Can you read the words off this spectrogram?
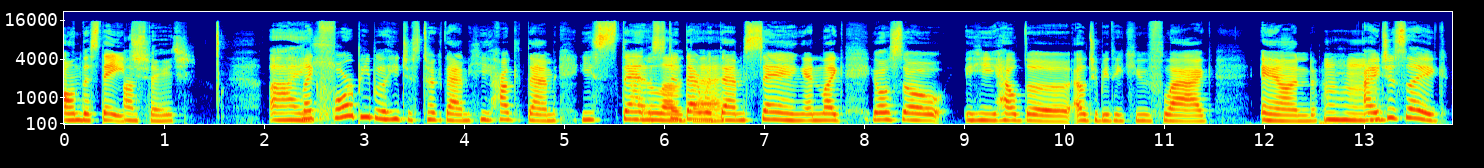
on the stage. on stage. I Like four people, he just took them. He hugged them. He sta- stood there that. with them, saying, and like he also he held the LGBTQ flag, and Mm-hmm. I just like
